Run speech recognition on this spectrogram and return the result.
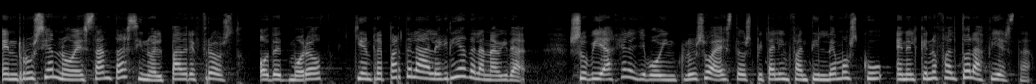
En Rusia no es Santa, sino el padre Frost, o Ded Moroz, quien reparte la alegría de la Navidad. Su viaje le llevó incluso a este hospital infantil de Moscú, en el que no faltó la fiesta.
